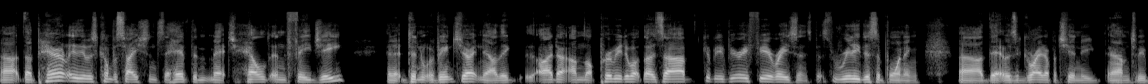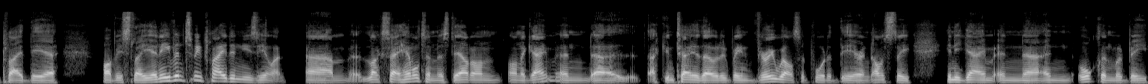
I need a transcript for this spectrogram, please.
uh, apparently there was conversations to have the match held in Fiji, and it didn't eventuate. Now, they, I don't, I'm not privy to what those are. Could be very fair reasons, but it's really disappointing. Uh, that was a great opportunity um, to be played there, obviously, and even to be played in New Zealand. Um, like I say, Hamilton missed out on on a game, and uh, I can tell you they would have been very well supported there. And obviously, any game in uh, in Auckland would be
